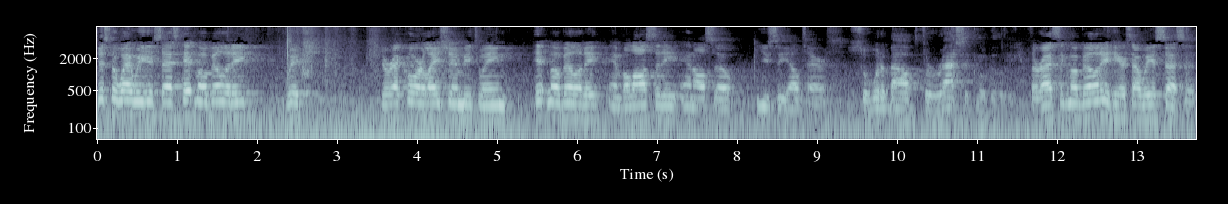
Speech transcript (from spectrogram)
just the way we assess hip mobility, which direct correlation between hip mobility and velocity and also UCL tears. So what about thoracic mobility? Thoracic mobility, here's how we assess it.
